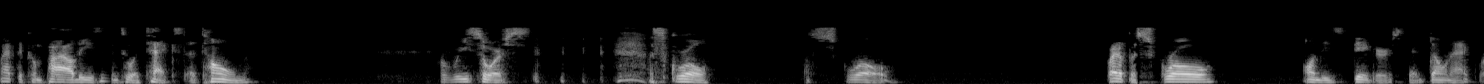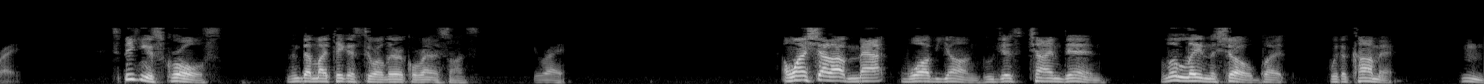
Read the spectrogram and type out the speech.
I have to compile these into a text, a tome, a resource, a scroll. a scroll. Write up a scroll on these diggers that don't act right. Speaking of scrolls, I think that might take us to our lyrical renaissance. You're right. I want to shout out Matt Wub Young, who just chimed in a little late in the show, but with a comment, Hmm.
